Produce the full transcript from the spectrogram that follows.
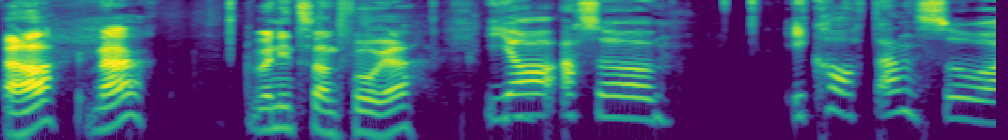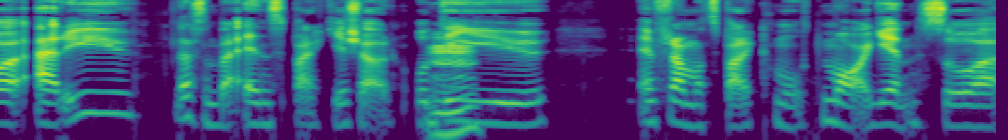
ja, nej. Det var en intressant fråga. Ja, alltså i katan så är det ju nästan bara en spark jag kör och det Mm. är ju en framåtspark mot magen så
